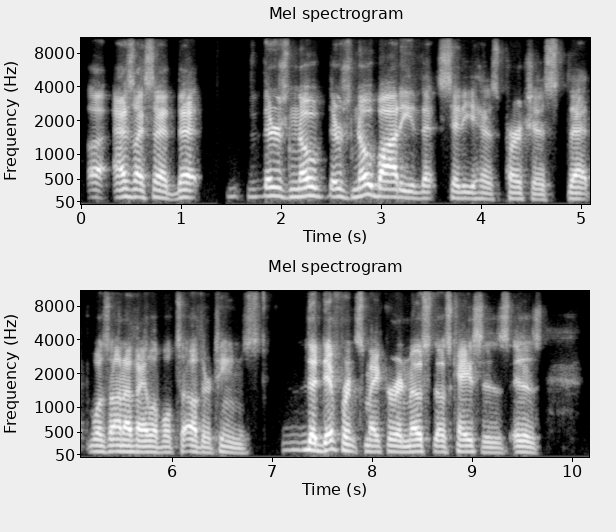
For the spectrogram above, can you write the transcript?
uh, as I said, that there's no there's nobody that City has purchased that was unavailable to other teams. The difference maker in most of those cases is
